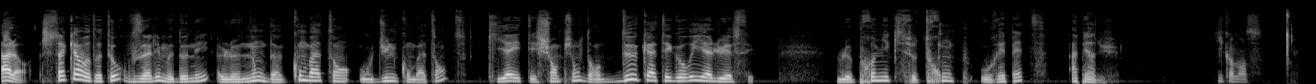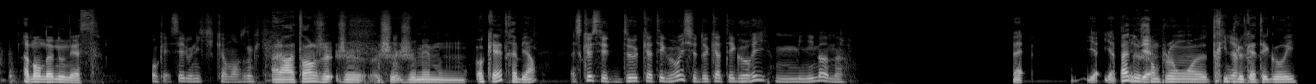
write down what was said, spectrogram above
Alors, chacun à votre tour, vous allez me donner le nom d'un combattant ou d'une combattante qui a été champion dans deux catégories à l'UFC. Le premier qui se trompe ou répète a perdu. Qui commence? Amanda Nunes. Ok, c'est Louni qui commence. Donc, Alors attends, je, je, je, je mets mon... Ok, très bien. est-ce que c'est deux catégories? C'est deux catégories minimum. Il n'y a, pas de a- champion euh, triple catégorie.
